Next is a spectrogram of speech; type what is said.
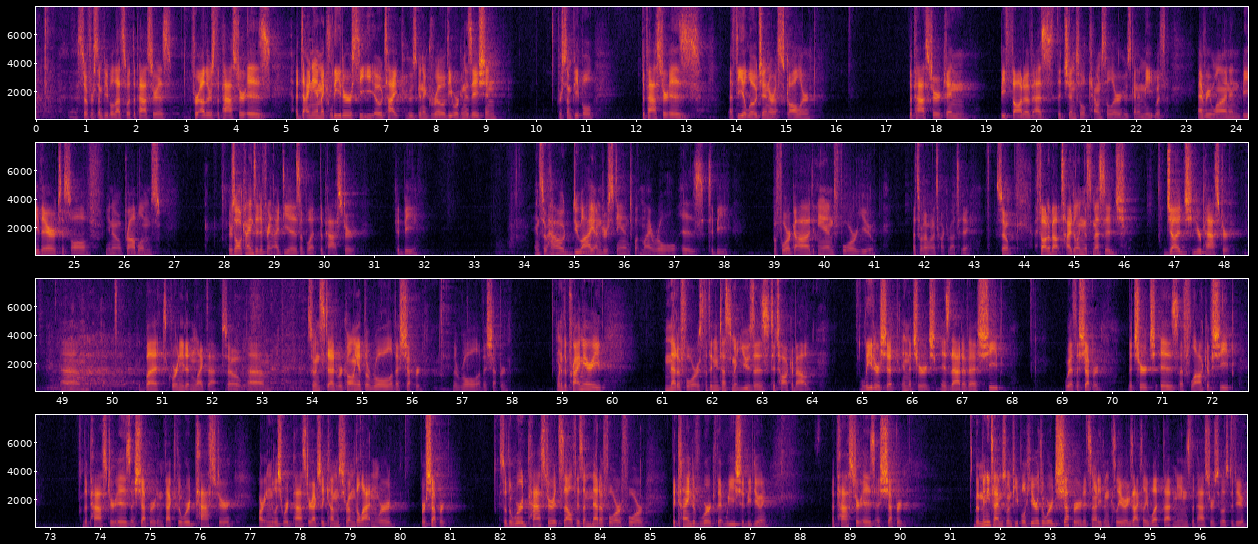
so for some people, that's what the pastor is. For others, the pastor is a dynamic leader, CEO type who's going to grow the organization. For some people, the pastor is a theologian or a scholar. The pastor can be thought of as the gentle counselor who's going to meet with everyone and be there to solve, you know, problems. There's all kinds of different ideas of what the pastor could be. And so, how do I understand what my role is to be before God and for you? That's what I want to talk about today. So, I thought about titling this message, Judge Your Pastor. Um, but Courtney didn't like that. So, um, so instead, we're calling it the role of a shepherd. The role of a shepherd. One of the primary metaphors that the New Testament uses to talk about leadership in the church is that of a sheep with a shepherd. The church is a flock of sheep. The pastor is a shepherd. In fact, the word pastor our English word pastor actually comes from the Latin word for shepherd. So the word pastor itself is a metaphor for the kind of work that we should be doing. A pastor is a shepherd. But many times when people hear the word shepherd, it's not even clear exactly what that means the pastor is supposed to do.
